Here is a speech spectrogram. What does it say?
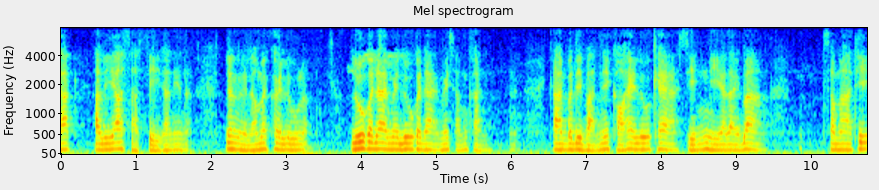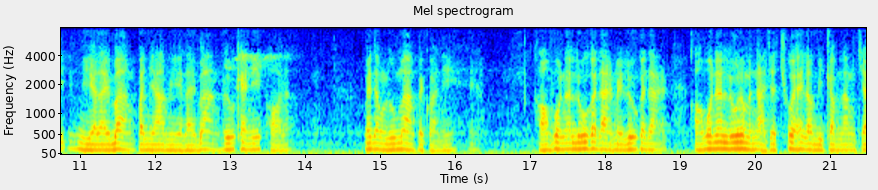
ลักษณ์อริยสัจสี่เท่านี้นะเรื่องอื่นเราไม่ค่อยรู้หรอกรู้ก็ได้ไม่รู้ก็ได้ไม่สำคัญ การปฏิบัตินี่ขอให้รู้แค่ศีลมีอะไรบ้าง สมาธิมีอะไรบ้าง ปัญญามีอะไรบ้าง รู้แค่นี้พอแล้ว ไม่ต้องรู้มากไปกว่านี้ ของพวกนั้นรู้ก็ได้ไม่รู้ก็ได้ ของพวกนั้นรู้แล้วมันอาจจะช่วยให้เรามีกำลังใจ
